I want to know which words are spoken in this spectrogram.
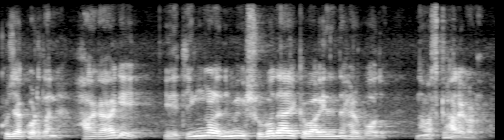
ಕುಜ ಕೊಡ್ತಾನೆ. ಹಾಗಾಗಿ ಈ ತಿಂಗಳು ನಿಮಗೆ ಶುಭದಾಯಕವಾಗಿದೆ ಅಂತ ಹೇಳ್ಬೋದು. ನಮಸ್ಕಾರಗಳು.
